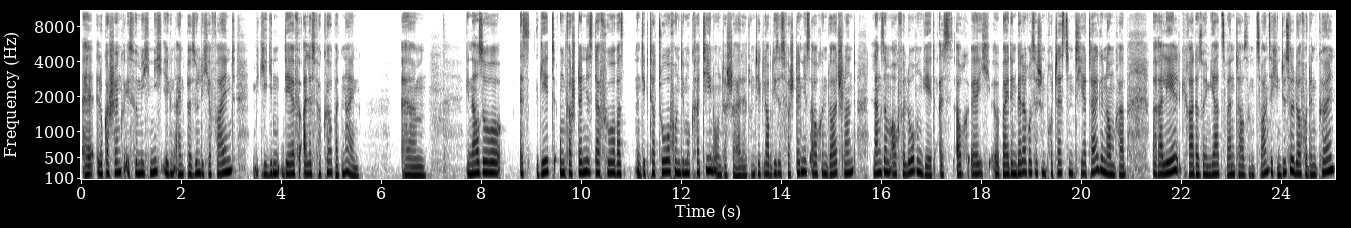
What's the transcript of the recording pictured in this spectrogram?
äh, Lukaschenko ist für mich nicht irgendein persönlicher Feind, der für alles verkörpert. Nein. Ähm, genauso, es geht um Verständnis dafür, was Diktatur von Demokratien unterscheidet. Und ich glaube, dieses Verständnis auch in Deutschland langsam auch verloren geht. Als auch äh, ich äh, bei den belarussischen Protesten hier teilgenommen habe, parallel, gerade so im Jahr 2020 in Düsseldorf oder in Köln,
